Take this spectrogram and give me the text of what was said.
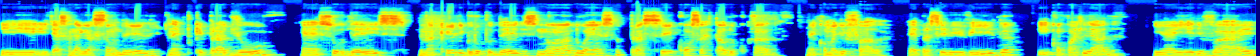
e, e essa negação dele, né? Porque para Joe é, surdez naquele grupo deles não há doença para ser consertada ou curada, né? Como ele fala, é para ser vivida e compartilhada. E aí ele vai,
